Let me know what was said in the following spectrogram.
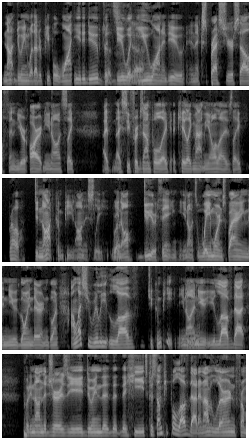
not doing what other people want you to do but That's- do what yeah. you want to do and express yourself and your art you know? It's like I, I see for example like a kid like Matt Meola is like bro do not compete honestly. You know do your thing. You know it's way more inspiring than you going there and going unless you really love to compete you know Mm-hmm. and you you love that putting on the jersey doing the the, the heat because some people love that. And i've learned from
